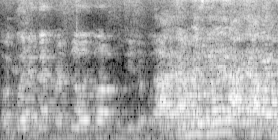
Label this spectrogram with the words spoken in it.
હવે કોઈને કાંઈ પ્રશ્ન હોય તો આપ પૂછી શકો.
